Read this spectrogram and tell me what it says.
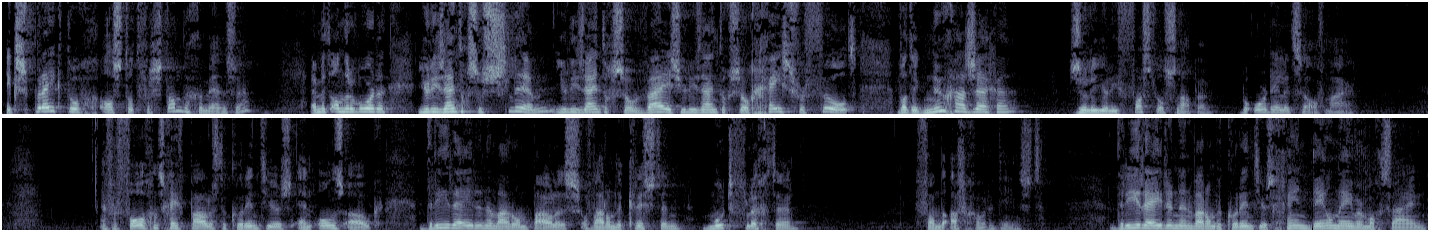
Ik spreek toch als tot verstandige mensen. En met andere woorden, jullie zijn toch zo slim, jullie zijn toch zo wijs, jullie zijn toch zo geestvervuld. Wat ik nu ga zeggen, zullen jullie vast wel snappen. Beoordeel het zelf maar. En vervolgens geeft Paulus de Corinthiërs en ons ook drie redenen waarom Paulus of waarom de christen moet vluchten van de afgodendienst. Drie redenen waarom de Corinthiërs geen deelnemer mocht zijn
